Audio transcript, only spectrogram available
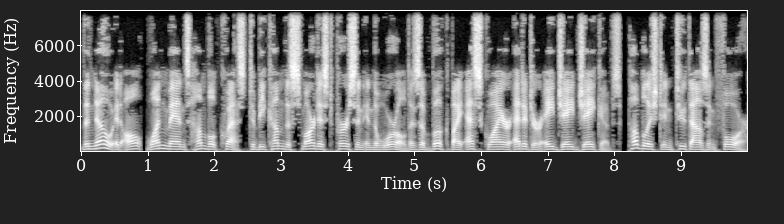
The Know-It-All, One Man's Humble Quest to Become the Smartest Person in the World is a book by Esquire editor A. J. Jacobs, published in 2004.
